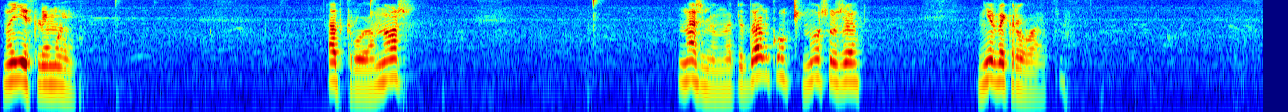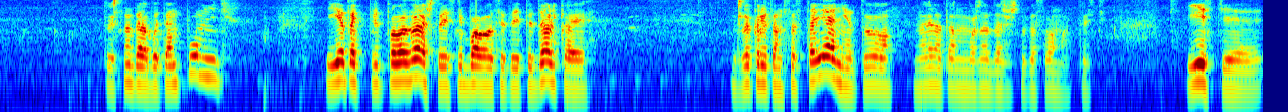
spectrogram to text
Но если мы откроем нож, Нажмем на педальку, нож уже не закрывается. То есть надо об этом помнить. И я так предполагаю, что если баловаться этой педалькой, в закрытом состоянии, то, наверное, там можно даже что-то сломать. То есть есть э,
